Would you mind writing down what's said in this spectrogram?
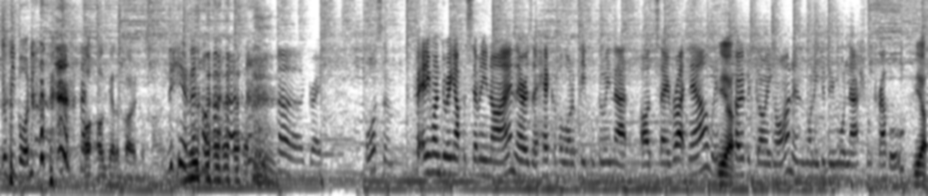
You'll be bored. I'll, I'll get a boat or something. yeah, then I'll- Ah, great. Awesome. For anyone doing up a 79, there is a heck of a lot of people doing that, I'd say, right now with Yeah. COVID going on and wanting to do more national travel. Yep.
